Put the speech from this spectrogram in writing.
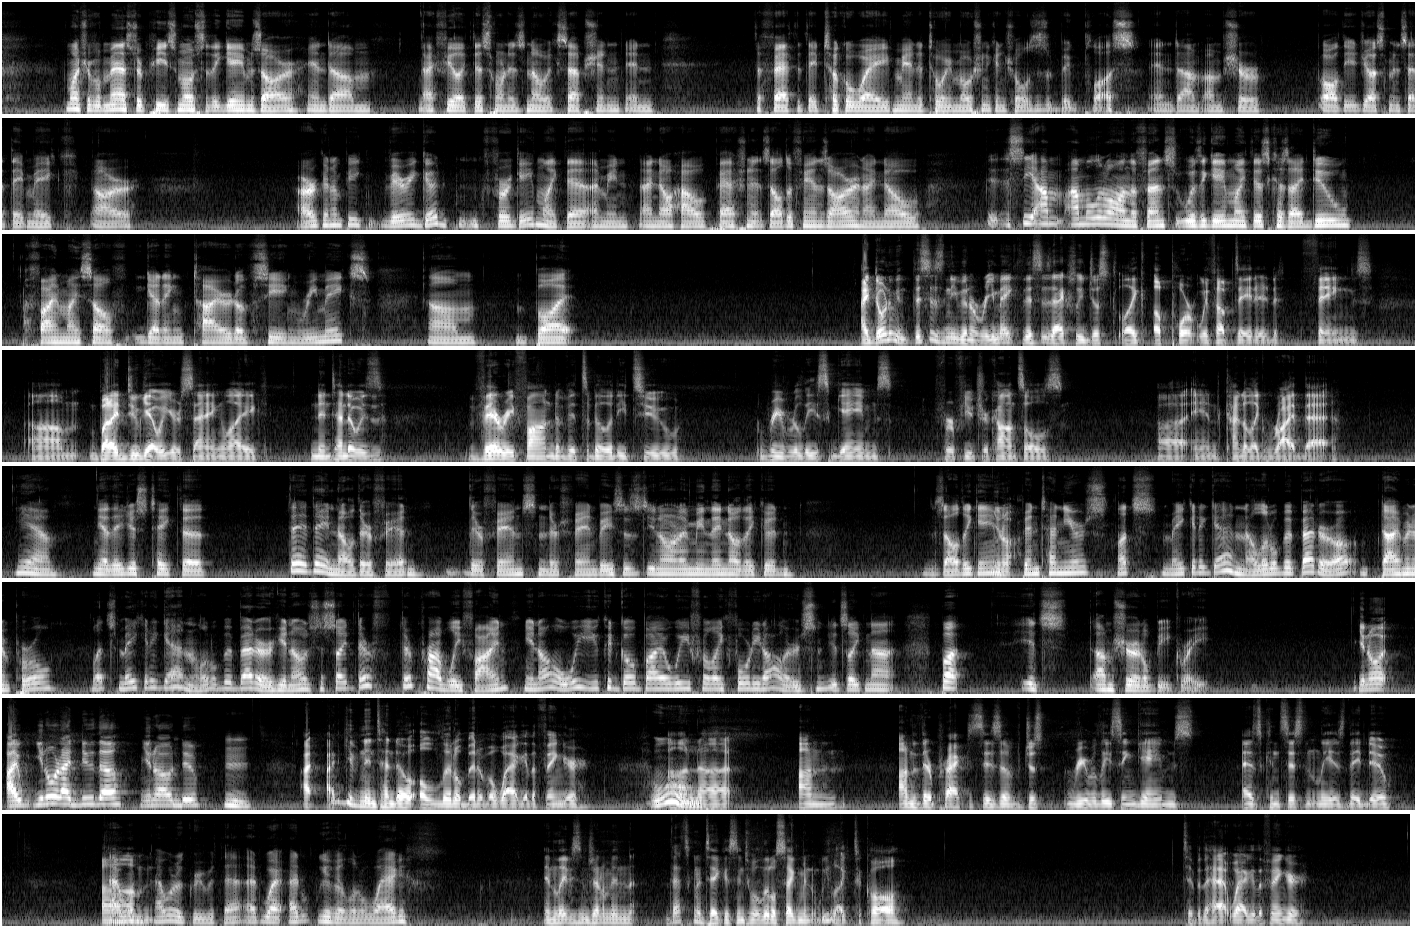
much of a masterpiece most of the games are, and um, I feel like this one is no exception. And the fact that they took away mandatory motion controls is a big plus, and um, I'm sure all the adjustments that they make are are gonna be very good for a game like that. I mean, I know how passionate Zelda fans are, and I know. See, I'm I'm a little on the fence with a game like this because I do find myself getting tired of seeing remakes, um, but I don't even. This isn't even a remake. This is actually just like a port with updated things. Um, but I do get what you're saying. Like Nintendo is very fond of its ability to re-release games for future consoles, uh, and kind of like ride that. Yeah, yeah. They just take the. They they know their fan, their fans and their fan bases. You know what I mean? They know they could. Zelda game. You know- been ten years. Let's make it again, a little bit better. Oh, Diamond and Pearl. Let's make it again, a little bit better. You know, it's just like they're they're probably fine. You know, a Wii you could go buy a Wii for like forty dollars. It's like not, but it's. I'm sure it'll be great. You know what? I you know what I'd do though. You know what I would do. Hmm. I, I'd give Nintendo a little bit of a wag of the finger Ooh. on uh, on on their practices of just re-releasing games as consistently as they do. I Um, would, I would agree with that. I'd I'd give it a little wag. and ladies and gentlemen, that's going to take us into a little segment we like to call "Tip of the Hat, Wag of the Finger."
